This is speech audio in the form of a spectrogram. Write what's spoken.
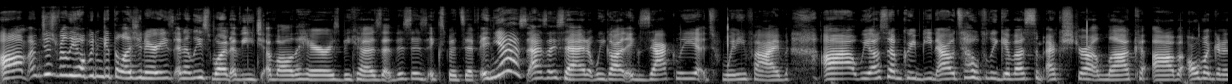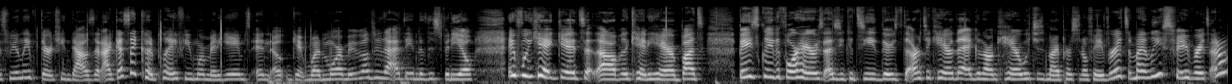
Um, I'm just really hoping to get the legendaries and at least one of each of all the hares because this is expensive. And yes, as I said, we got exactly 25. Uh, we also have green bean out to hopefully give us some extra luck. Um, oh my goodness, we only have 13,000. I guess I could play a few more mini games and oh, get one more. Maybe I'll do that at the end of this video if we can't get um, the candy hare. But basically, the four hares, as you can see, there's the Arctic hare, the eggnog hare, which is my personal favorites. My least favorites, I don't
